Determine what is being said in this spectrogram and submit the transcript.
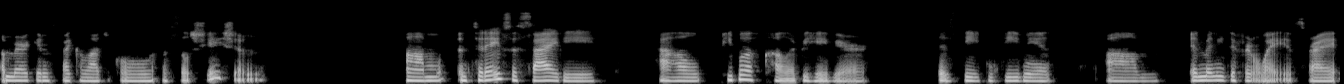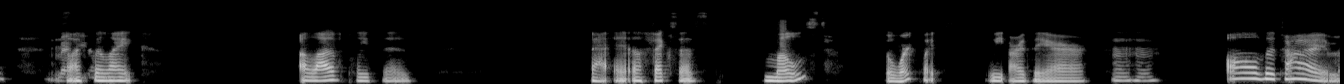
American Psychological Association. Um, in today's society, how people of color behavior is deep and deviant um, in many different ways, right? Many. So I feel like a lot of places that it affects us most, the workplace. We are there mm-hmm. all the time,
